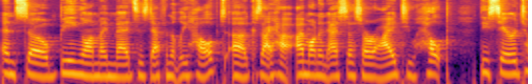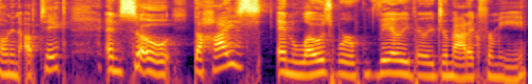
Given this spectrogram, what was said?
and so being on my meds has definitely helped because uh, ha- I'm on an SSRI to help the serotonin uptake. And so the highs and lows were very, very dramatic for me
